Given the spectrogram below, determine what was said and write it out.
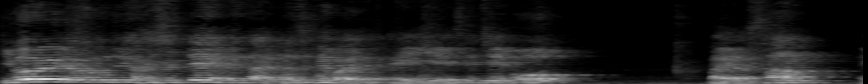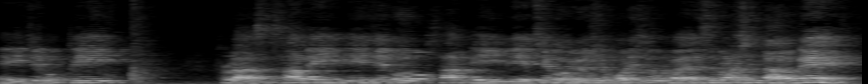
이거를 여러분들이 하실 때 맨날 연습해 봐야 돼요. a의 세제곱 마이너스 3 a제곱 b 플러스 3ab의 제곱 3ab의 제곱 이런 식으로 머릿속으로 연습을 하신 다음에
